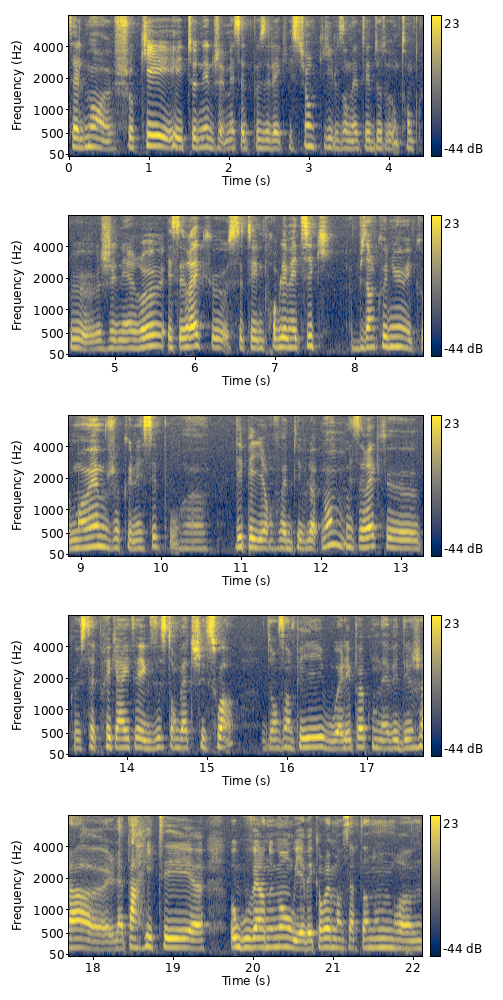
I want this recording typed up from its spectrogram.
tellement euh, choqués et étonnés de jamais s'être posé la question qu'ils en étaient d'autant plus euh, généreux. Et c'est vrai que c'était une problématique bien connue et que moi-même je connaissais pour euh, des pays en voie de développement. Mais c'est vrai que, que, cette précarité existe en bas de chez soi. Dans un pays où à l'époque on avait déjà la parité au gouvernement, où il y avait quand même un certain nombre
